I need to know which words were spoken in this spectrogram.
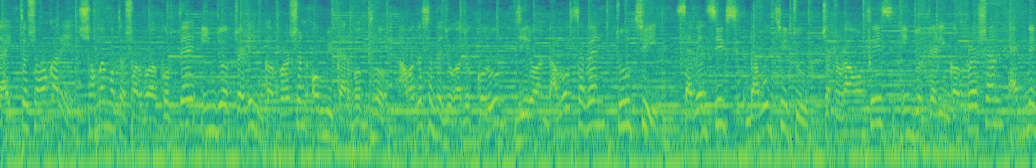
দায়িত্ব সহকারে সময় মতো সরবরাহ করতে ইন্ডোর ট্রেডিং কর্পোরেশন অঙ্গীকারবদ্ধ। আমাদের সাথে যোগাযোগ করুন zero one double seven two three seven six double three two Chattogram office indoor trading corporation admin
